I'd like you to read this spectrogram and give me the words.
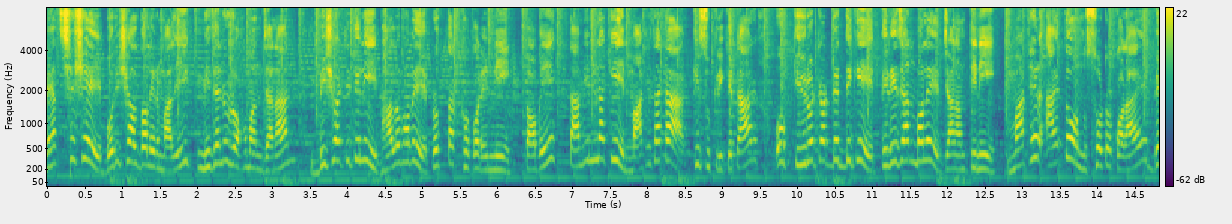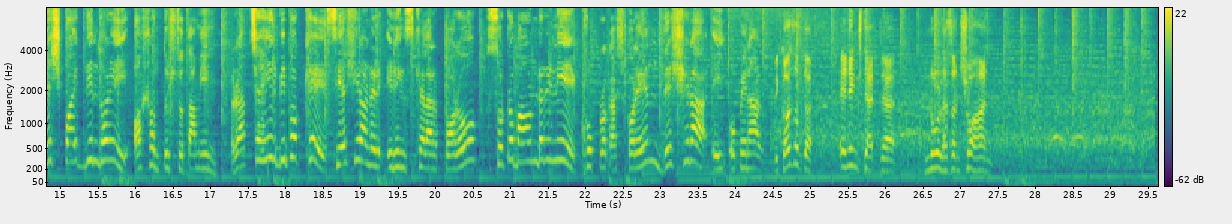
ম্যাচ শেষে বরিশাল দলের মালিক মিজানুর রহমান জানান বিষয়টি তিনি ভালোভাবে প্রত্যক্ষ করেননি। তবে তামিম নাকি মাঠে থাকা কিছু ক্রিকেটার ও কিউরেটরদের দিকে তেড়ে যান বলে জানান তিনি। মাঠের আয়তন ছোট করায় বেশ কয়েকদিন ধরেই অসন্তুষ্ট তামিম। রাজশাহীর বিপক্ষে ছিয়াশি রানের ইনিংস খেলার পরও ছোট বাউন্ডারি নিয়ে ক্ষোভ প্রকাশ করেন দেশসেরা এই opener. Because of the innings that uh, Chauhan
